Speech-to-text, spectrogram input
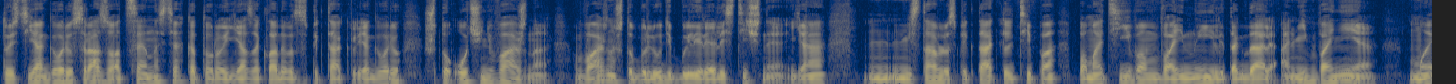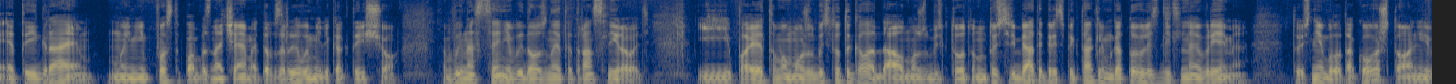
То есть я говорю сразу о ценностях, которые я закладываю в спектакль. Я говорю, что очень важно. Важно, чтобы люди были реалистичные. Я не ставлю спектакль типа по мотивам войны или так далее. Они в войне мы это играем. Мы не просто обозначаем это взрывами или как-то еще. Вы на сцене, вы должны это транслировать. И поэтому, может быть, кто-то голодал, может быть, кто-то... Ну, то есть ребята перед спектаклем готовились длительное время. То есть не было такого, что они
